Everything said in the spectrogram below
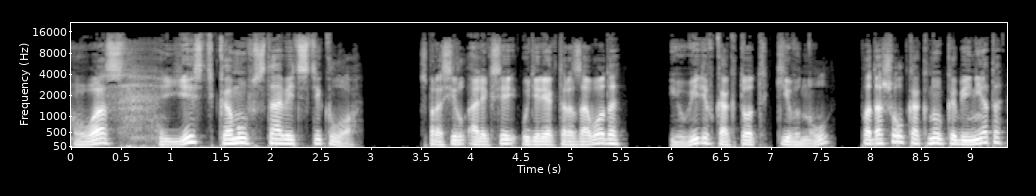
«У вас есть кому вставить стекло?» — спросил Алексей у директора завода и, увидев, как тот кивнул, подошел к окну кабинета,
